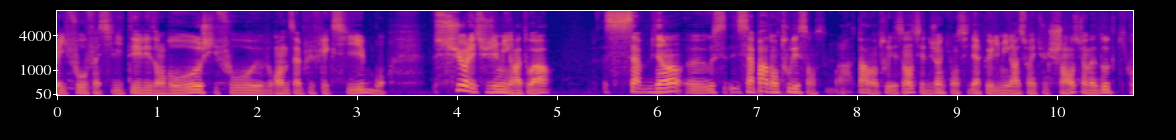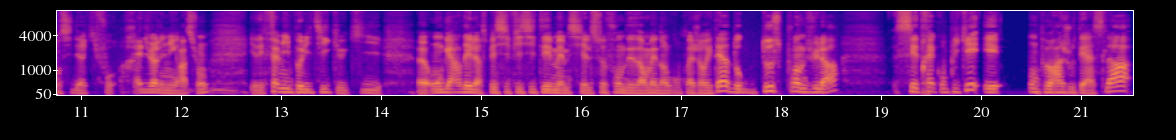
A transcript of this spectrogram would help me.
il faut faciliter les embauches, il faut rendre ça plus flexible. Bon, sur les sujets migratoires, ça vient, euh, ça part dans tous les sens. Voilà, ça part dans tous les sens. Il y a des gens qui considèrent que l'immigration est une chance. Il y en a d'autres qui considèrent qu'il faut réduire l'immigration. Il y a des familles politiques qui euh, ont gardé leur spécificité, même si elles se font désormais dans le groupe majoritaire. Donc, de ce point de vue-là, c'est très compliqué. Et on peut rajouter à cela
